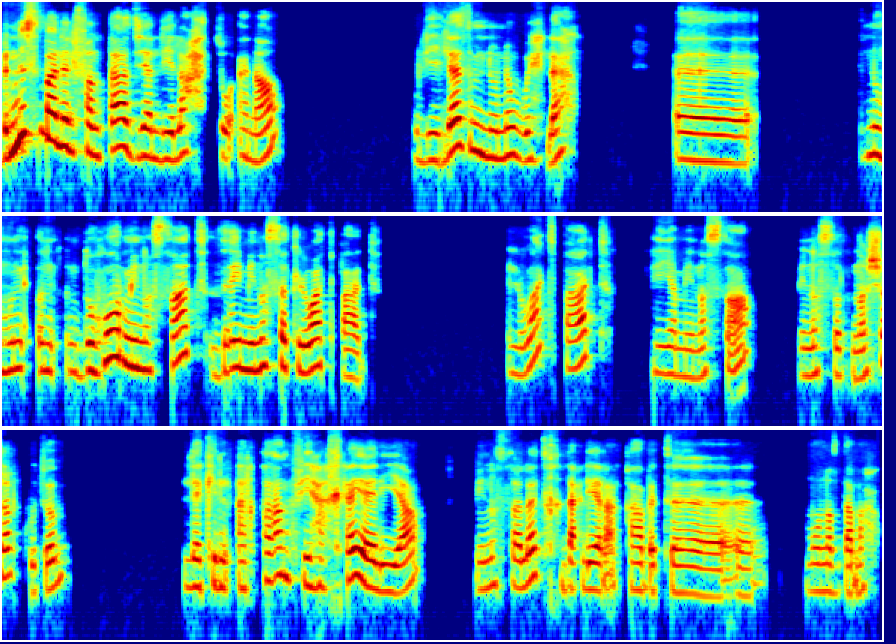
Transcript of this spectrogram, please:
بالنسبة للفانتازيا اللي لاحظته أنا واللي لازم ننوه له آه، هن- ظهور منصات زي منصة الواتباد. الواتباد هي منصة منصة نشر كتب لكن الأرقام فيها خيالية منصة لا تخضع لرقابة آه، منظمة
